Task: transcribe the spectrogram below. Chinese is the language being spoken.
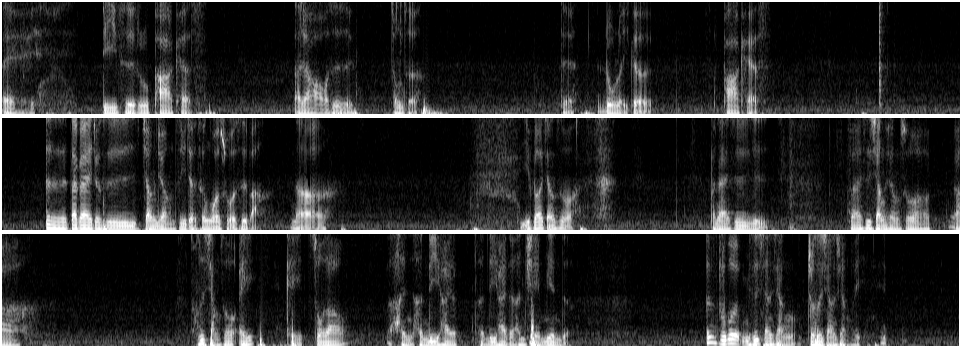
哎，第一次录 Podcast，大家好，我是钟哲，对，录了一个 Podcast，呃，大概就是讲讲自己的生活琐事吧，那也不知道讲什么。本来是，本来是想想说啊，总是想说，哎，可以做到很很厉害的、很厉害的、很前面的。嗯，不过每次想想就是想想而已，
